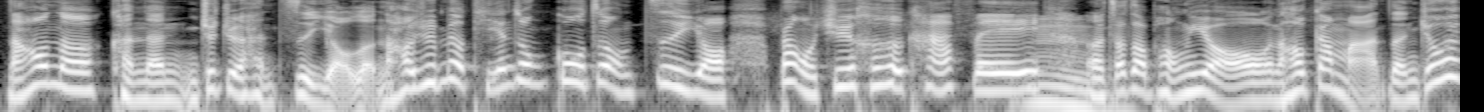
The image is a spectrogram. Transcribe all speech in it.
然后呢，可能你就觉得很自由了，然后就没有体验中过这种自由，不然我去喝喝咖啡，呃，找找朋友，然后干嘛的，你就会。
